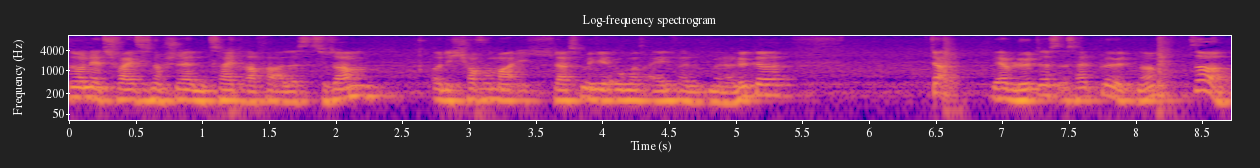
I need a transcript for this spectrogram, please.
So, und jetzt schweiße ich noch schnell im Zeitraffer alles zusammen. Und ich hoffe mal, ich lasse mir hier irgendwas einfallen mit meiner Lücke. Tja, wer blöd ist, ist halt blöd, ne? So,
